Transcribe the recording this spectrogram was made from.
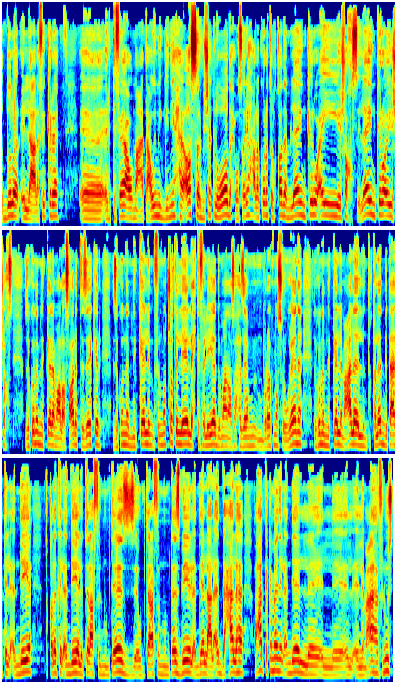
الدولار اللي على فكرة ارتفاعه مع تعويم الجنيه هيأثر بشكل واضح وصريح على كرة القدم. لا ينكره أي شخص لا ينكره أي شخص. إذا كنا بنتكلم على أسعار التذاكر إذا كنا بنتكلم في الماتشات اللي هي الاحتفاليات بمعنى أصح زي مباراة مصر وغانا إذا كنا بنتكلم على الانتقالات بتاعة الأندية انتقالات الأندية اللي بتلعب في الممتاز وبتلعب في الممتاز ب الأندية اللي على قد حالها وحتى كمان الأندية اللي, اللي اللي معاها فلوس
